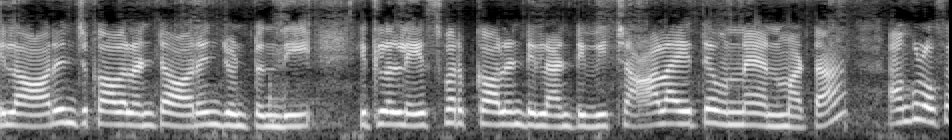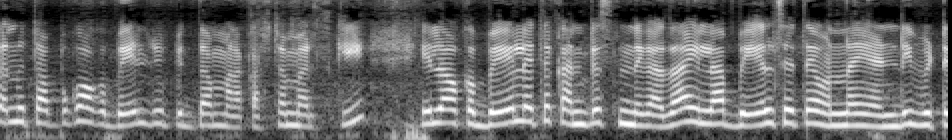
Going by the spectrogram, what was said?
ఇలా ఆరెంజ్ కావాలంటే ఆరెంజ్ ఉంటుంది. ఇట్లా లేస్ వర్క్ కావాలంటే ఇలాంటివి చాలా అయితే ఉన్నాయన్నమాట. అంకుల్ ఒకసారి నువ్వు తప్పుకో ఒక బేల్ చూపిద్దాం మన కస్టమర్స్కి. ఇలా ఒక బేల్ అయితే కనిపిస్తుంది కదా ఇలా బేల్స్ అయితే ఉన్నాయండి. వీటి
